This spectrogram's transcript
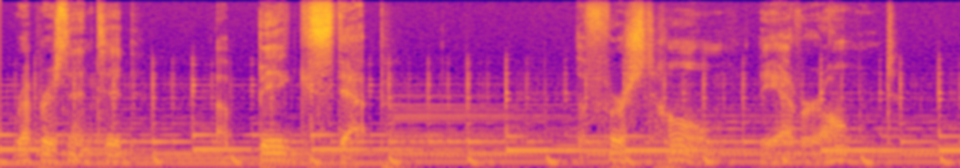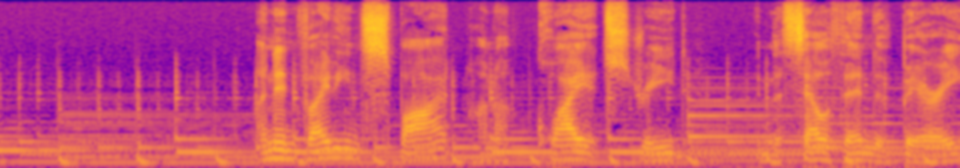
represented a big step, the first home they ever owned. An inviting spot on a quiet street in the south end of Barrie,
